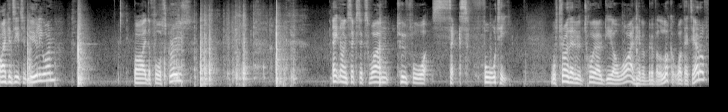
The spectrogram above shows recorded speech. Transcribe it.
I can see it's an early one by the four screws. 89661 24640. We'll throw that into Toyo DIY and have a bit of a look at what that's out of.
